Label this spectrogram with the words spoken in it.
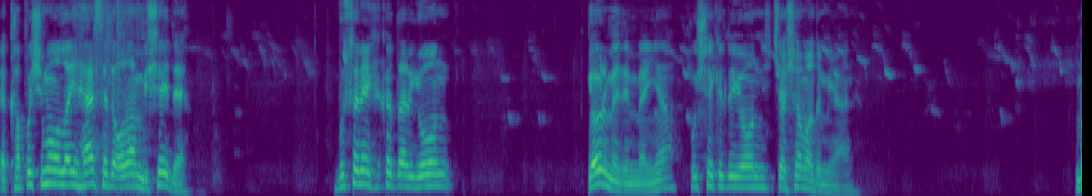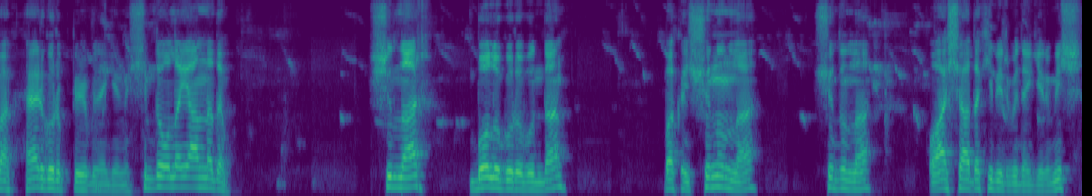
ya kapışma olayı her sene olan bir şey de bu seneye kadar yoğun görmedim ben ya. Bu şekilde yoğun hiç yaşamadım yani. Bak her grup birbirine girmiş. Şimdi olayı anladım. Şunlar Bolu grubundan bakın şununla şununla o aşağıdaki birbirine girmiş.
